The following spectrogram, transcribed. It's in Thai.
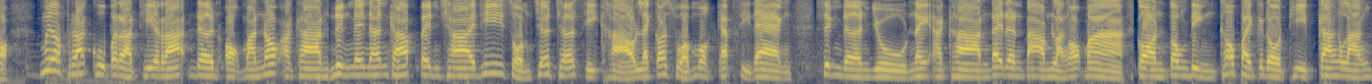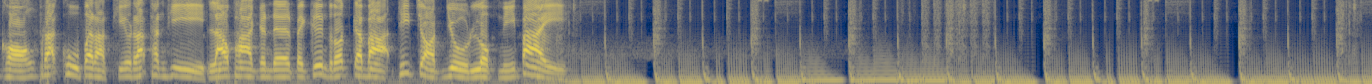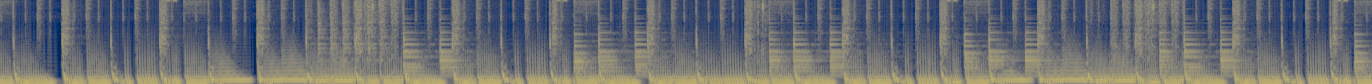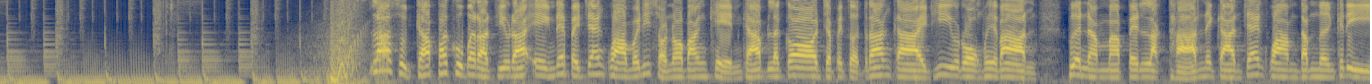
เมื่อพระครูประหลัดธีระเดินออกมานอกอาคารหนึ่งในนั้นครับเป็นชายที่สวมเชิ้ตเชิ้ตสีขาว และก็สวมหมวกแก๊ปสีแดง ซึ่งเดินอยู่ในอาคารได้เดินตามหลังออกมา ก่อนตรงดิ่งเข้าไปกระโดดถีบกลางหลังของพระครูประหลัดธีระทันที แล้วพากันเดินไปขึ้นรถกระบะที่จอดอยู่หลบหนีไป ล่าสุดครับพระครูประหลัดธีระเองได้ไปแจ้งความไว้ที่สอนอบางเขนครับแล้วก็จะไปตรวจร่างกายที่โรงพยาบาล เพื่อนำมาเป็นหลักฐานในการแจ้งความดำเนินคดี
